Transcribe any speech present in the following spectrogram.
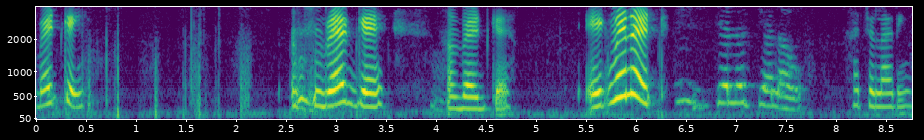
बैठ गई। बैठ गए। हाँ बैठ गए। एक मिनट। चलो चलाओ। हाँ चला रही हूँ।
